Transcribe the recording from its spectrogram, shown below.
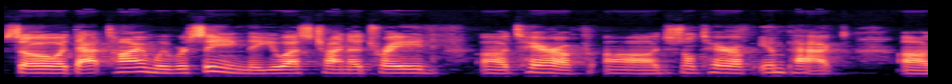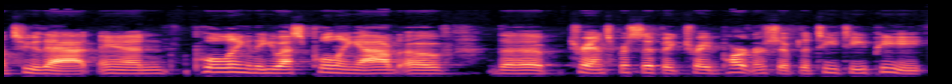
So at that time, we were seeing the US China trade uh, tariff, uh, additional tariff impact uh, to that and pulling the U.S. pulling out of the Trans-Pacific Trade Partnership, the TTP,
